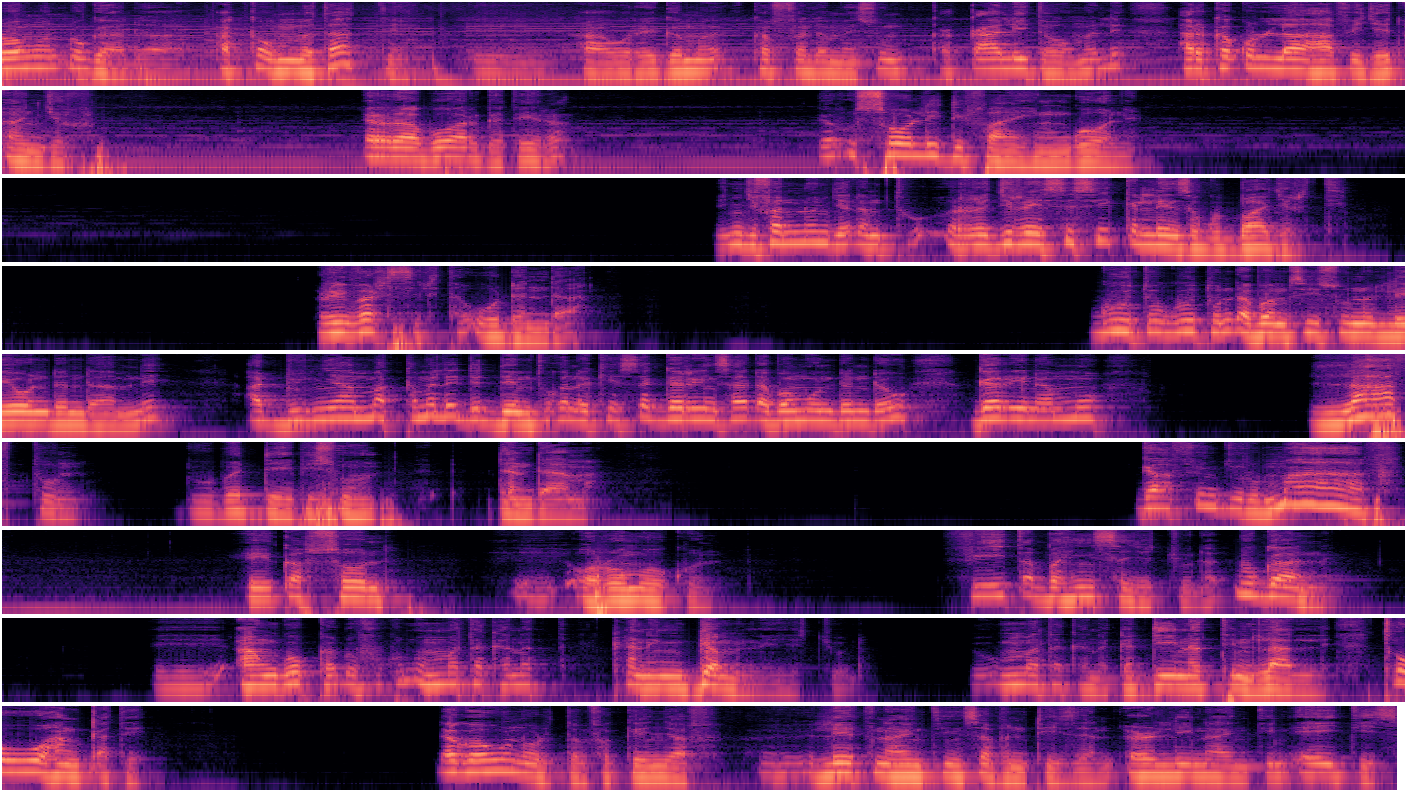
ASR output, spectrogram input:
Oromoon dhugaadha akka ummataatti haa wareegama kaffalame sun qaqqaalii ta'u malee harka qullaa hafi jedhaan jiru. Irraa bu'aa argateera. Garuu soolidifaa hin goone. Injifannoon jedhamtu irra jireessisii qilleensa gubbaa jirti. Riivarsili ta'uu danda'a. Guutuu guutuun dhabamsiisuun illee yoo hin danda'amne. Addunyaan akka malee deddeemtu kana keessa gariin isaa dhabamuu hin danda'u gariin ammoo laaftuun duuba deebisuun danda'ama. Gaaffiin jiru maaf qabsoon Oromoo kun fiixa bahinsa jechuudha dhugaan aangoo akka dhufu kun uummata kanatti kan hin gamne jechuudha. Uummata kana ka diinatti hin laalle ta'uu hanqate. Dhaga'uun ooltan fakkeenyaaf late 1970s and early 1980s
